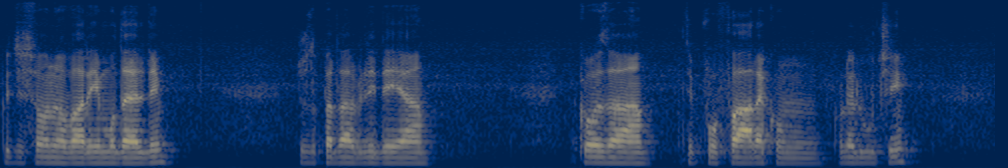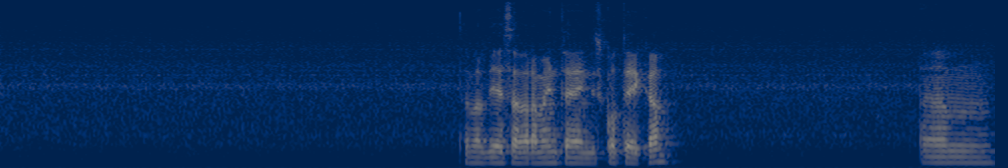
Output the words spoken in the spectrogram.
Qui ci sono vari modelli giusto per darvi l'idea cosa si può fare con, con le luci. Sembra di essere veramente in discoteca. Um,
